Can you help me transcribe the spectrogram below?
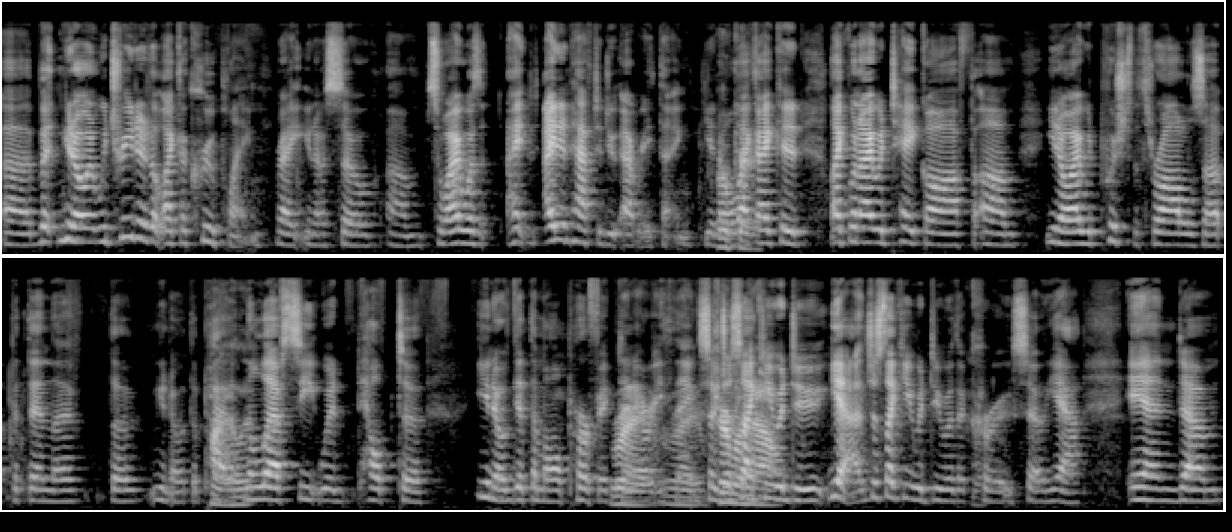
uh, but you know, and we treated it like a crew plane, right? You know, so um, so I wasn't, I, I didn't have to do everything. You know, Okay. like I could, like when I would take off, um, you know, I would push the throttles up, but then the the you know the pilot, in Pilot. the left seat would help to, you know, get them all perfect Right, and everything. right. So Trim just like you would do, yeah, just like you would do with a crew. So yeah, and um,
